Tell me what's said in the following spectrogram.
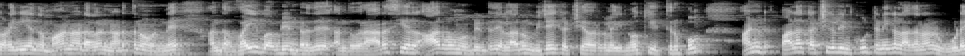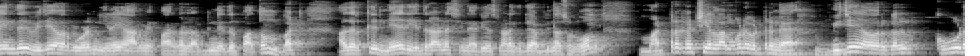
தொடங்கி அந்த மாநாடெல்லாம் நடத்தின உடனே அந்த வைப் அப்படின்றது அந்த ஒரு அரசியல் ஆர்வம் அப்படின்றது எல்லாரும் விஜய் கட்சி அவர்களை நோக்கி திருப்பும். அண்ட் பல கட்சிகளின் கூட்டணிகள் அதனால் உடைந்து விஜய் அவர்களுடன் இணைய ஆரம்பிப்பார்கள் அப்படின்னு எதிர்பார்த்தோம். பட் அதற்கு நேர் எதிரான சினாரியோஸ் நடக்குது அப்படின்னு தான் சொல்லுவோம் மற்ற கட்சி எல்லாம் கூட விட்டுருங்க. விஜய் அவர்கள் கூட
